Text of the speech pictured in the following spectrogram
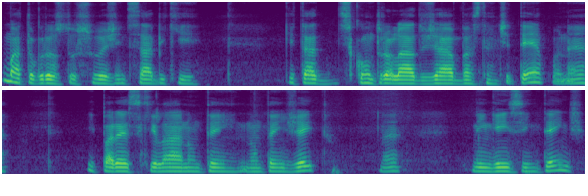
O Mato Grosso do Sul a gente sabe que que está descontrolado já há bastante tempo, né? E parece que lá não tem não tem jeito, né? Ninguém se entende.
